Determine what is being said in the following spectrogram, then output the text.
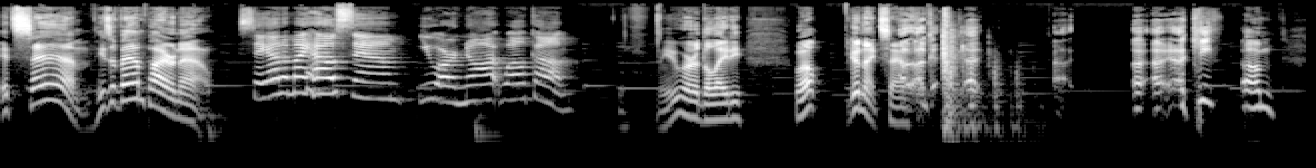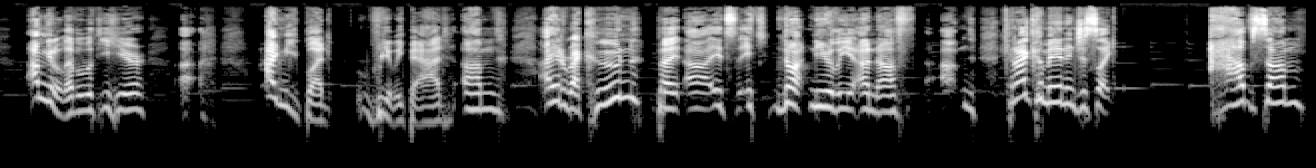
It's Sam. He's a vampire now. Stay out of my house, Sam. You are not welcome. You heard the lady. Well, good night, Sam. Uh, uh, uh, uh, uh, uh, Keith, um, I'm gonna level with you here. Uh, I need blood really bad. Um, I had a raccoon, but uh, it's it's not nearly enough. Um, can I come in and just like have some?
